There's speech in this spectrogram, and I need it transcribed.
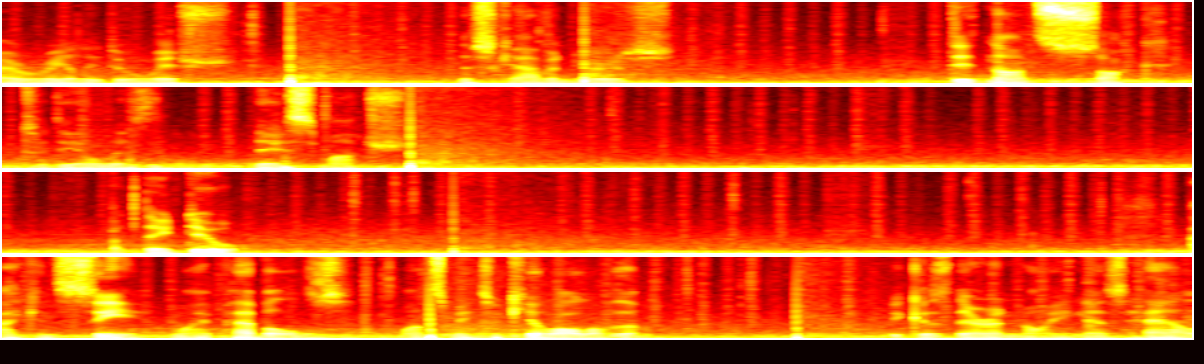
I really do wish the scavengers did not suck to deal with this much. But they do. I can see why Pebbles wants me to kill all of them. Because they're annoying as hell.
